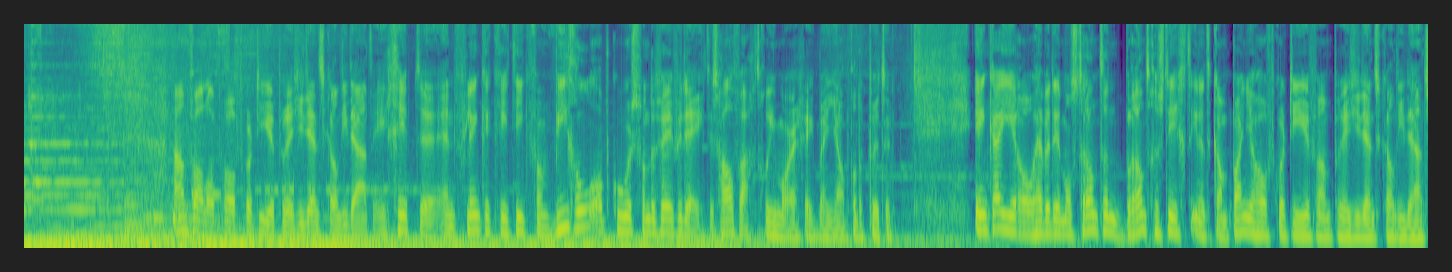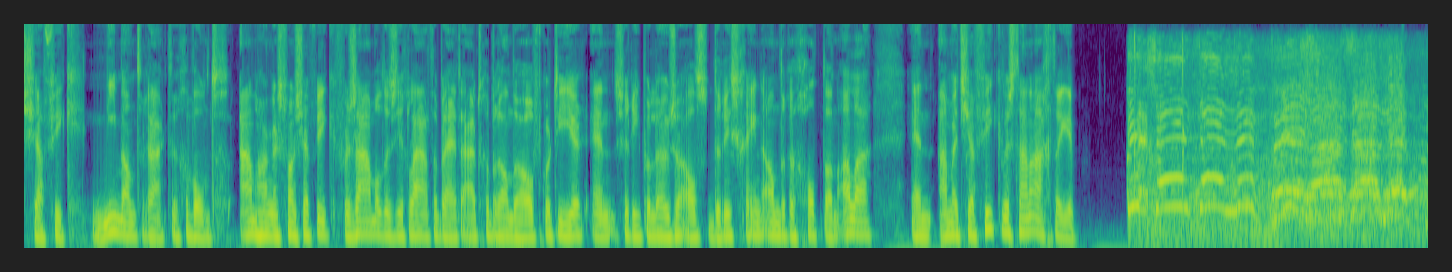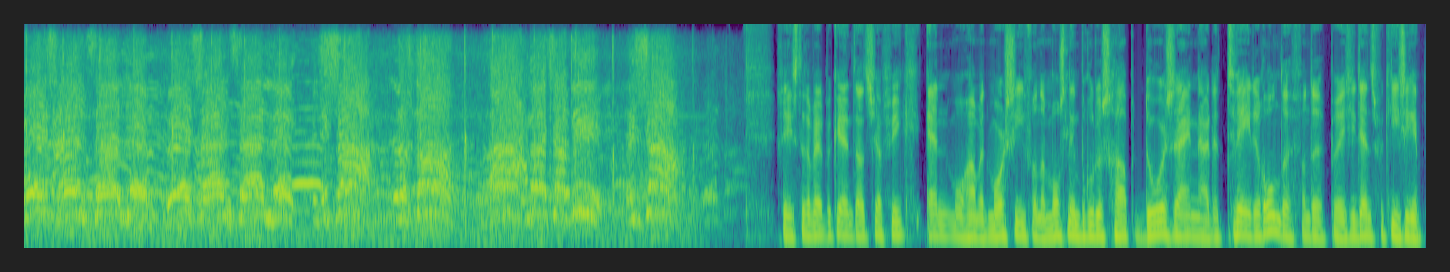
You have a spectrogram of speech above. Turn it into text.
Aanval op hoofdkwartier presidentskandidaat Egypte... en flinke kritiek van Wiegel op koers van de VVD. Het is half acht. Goedemorgen, ik ben Jan van der Putten. In Cairo hebben demonstranten brand gesticht in het campagnehoofdkwartier van presidentskandidaat Shafik. Niemand raakte gewond. Aanhangers van Shafik verzamelden zich later bij het uitgebrande hoofdkwartier en ze riepen leuzen als er is geen andere god dan Allah en Ahmed Shafik, we staan achter je. Gisteren werd bekend dat Shafiq en Mohamed Morsi van de moslimbroederschap door zijn naar de tweede ronde van de presidentsverkiezingen.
